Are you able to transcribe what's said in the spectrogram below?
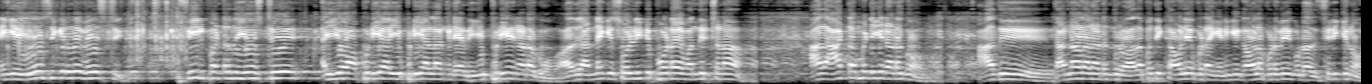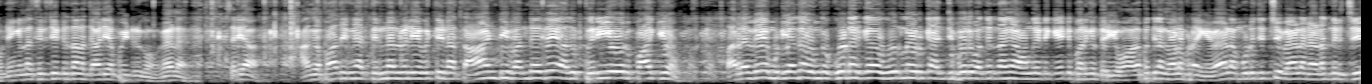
நீங்கள் யோசிக்கிறதே வேஸ்ட்டு ஃபீல் பண்ணுறது யோசிச்சு ஐயோ அப்படியா இப்படியாலாம் கிடையாது. இப்படியே நடக்கும். அது அன்னைக்கு சொல்லிட்டு போட வந்துருச்சுன்னா அது ஆட்டோமேட்டிக்காக நடக்கும். அது தன்னால் நடந்துரும். அதை பற்றி கவலையப்படாங்க நீங்கள் கவலைப்படவே கூடாது. சிரிக்கணும். நீங்கள்லாம் சிரிச்சிட்டு தான் ஜாலியாக போயிட்டுருக்கோம் வேலை. சரியா? அங்கே பார்த்தீங்கன்னா திருநெல்வேலியை விட்டு நான் தாண்டி வந்ததே அது பெரிய ஒரு பாக்கியம். வரவே முடியாத உங்கள் கூட இருக்க ஊரில் இருக்க அஞ்சு பேர் வந்திருந்தாங்க. அவங்ககிட்ட கேட்டு பாருங்க தெரியும். அதை பற்றிலாம் கவலைப்படாங்க வேலை முடிஞ்சிச்சு. வேலை நடந்துருச்சு.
